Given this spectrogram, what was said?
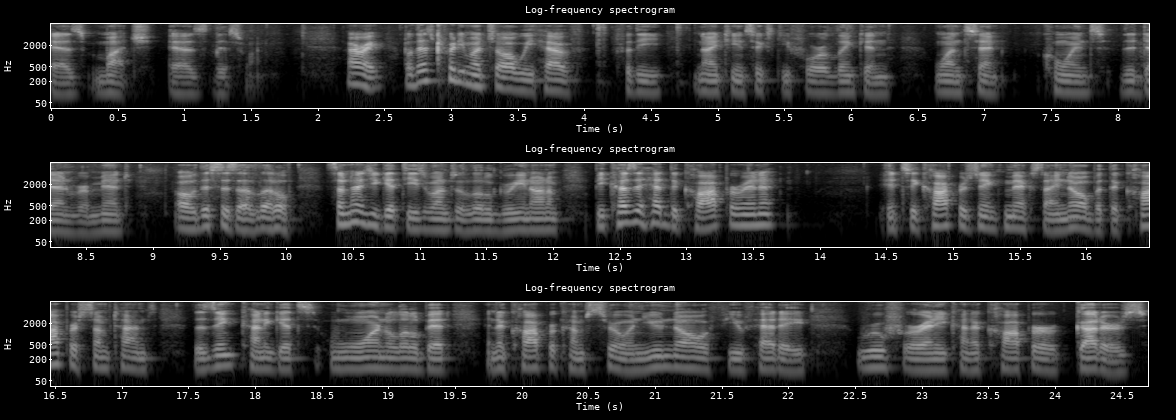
as much as this one. All right, well that's pretty much all we have for the 1964 Lincoln one cent coins, the Denver Mint. Oh, this is a little, sometimes you get these ones with a little green on them. Because it had the copper in it, it's a copper zinc mix, I know, but the copper sometimes, the zinc kind of gets worn a little bit and the copper comes through. And you know if you've had a roof or any kind of copper gutters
